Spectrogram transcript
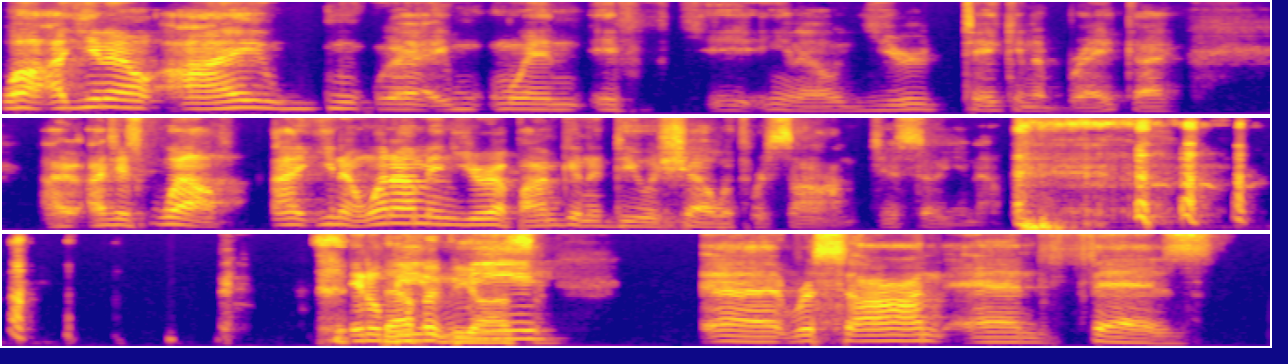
Well, uh, you know, I when if you know you're taking a break, I, I, I just well, I you know when I'm in Europe, I'm gonna do a show with Rasan, just so you know. It'll That be would be me, awesome. uh, Rasan, and Fez.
